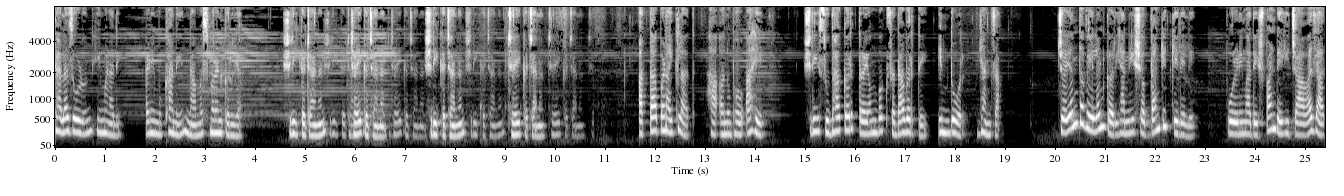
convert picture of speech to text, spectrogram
त्याला जोडून ही म्हणाली आणि मुखाने नामस्मरण करूया. श्री गजानन श्री जय गजानन जय गजानन श्री गजानन श्री गजानन जय गजानन. जय गजानन. आत्ता आपण ऐकलात हा अनुभव आहे श्री सुधाकर त्रयंबक सदावर्ते इंदोर. ह्यांचा जयंत वेलणकर यांनी शब्दांकित केलेले पौर्णिमा देशपांडे हिच्या आवाजात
